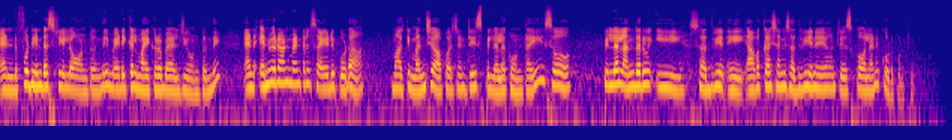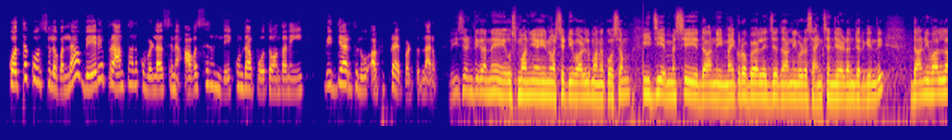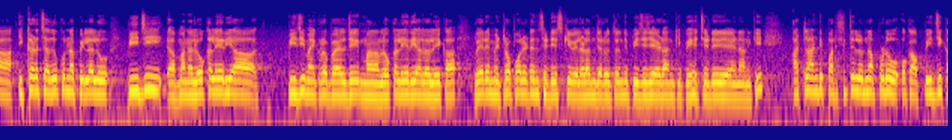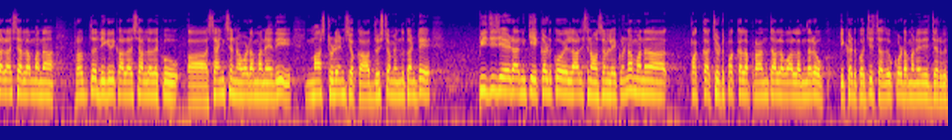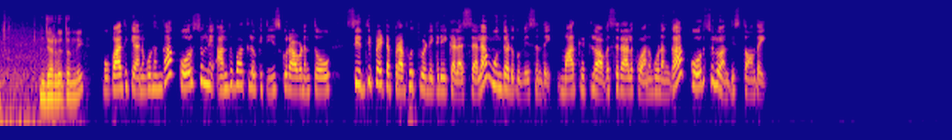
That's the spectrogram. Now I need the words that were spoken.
అండ్ ఫుడ్ ఇండస్ట్రీలో ఉంటుంది మెడికల్ మైక్రోబయాలజీ ఉంటుంది. అండ్ ఎన్విరాన్మెంటల్ సైడ్ కూడా మాకు మంచి ఆపర్చునిటీస్ పిల్లలకు ఉంటాయి. సో పిల్లలందరూ ఈ సద్వి ఈ అవకాశాన్ని సద్వినియోగం చేసుకోవాలని కోరుకుంటున్నాను కొత్త కోర్సుల వల్ల వేరే ప్రాంతాలకు వెళ్ళాల్సిన అవసరం లేకుండా పోతోందని విద్యార్థులు అభిప్రాయపడుతున్నారు. రీసెంట్గానే ఉస్మానియా యూనివర్సిటీ వాళ్ళు మన కోసం పీజీ ఎంఎస్సి దాన్ని మైక్రోబయాలజీ దాన్ని కూడా శాంక్షన్ చేయడం జరిగింది. దానివల్ల ఇక్కడ చదువుకున్న పిల్లలు పీజీ మన లోకల్ ఏరియా పీజీ మైక్రోబయాలజీ మన లోకల్ ఏరియాలో లేక వేరే మెట్రోపాలిటన్ సిటీస్కి వెళ్ళడం జరుగుతుంది పీజీ చేయడానికి పిహెచ్డి చేయడానికి. అట్లాంటి పరిస్థితులు ఉన్నప్పుడు ఒక పీజీ కళాశాల మన ప్రభుత్వ డిగ్రీ కళాశాలలకు శాంక్షన్ అవ్వడం అనేది మా స్టూడెంట్స్ యొక్క అదృష్టం. ఎందుకంటే పీజీ చేయడానికి ఎక్కడికో వెళ్ళాల్సిన అవసరం లేకుండా మన పక్క చుట్టుపక్కల ప్రాంతాల వాళ్ళందరూ ఇక్కడికి వచ్చి చదువుకోవడం అనేది జరుగు జరుగుతుంది. ఉపాధికి అనుగుణంగా కోర్సుల్ని అందుబాటులోకి తీసుకురావడంతో సిద్దిపేట ప్రభుత్వ డిగ్రీ కళాశాల ముందడుగు వేసింది. మార్కెట్లో అవసరాలకు అనుగుణంగా కోర్సులు అందిస్తోంది.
